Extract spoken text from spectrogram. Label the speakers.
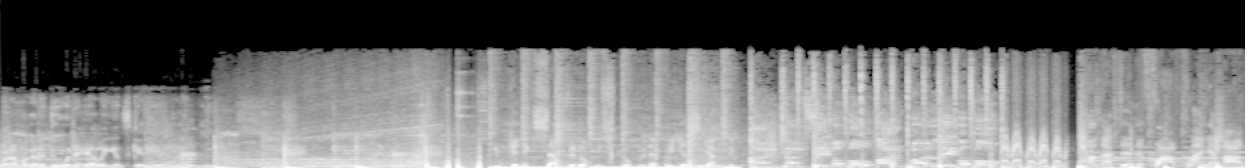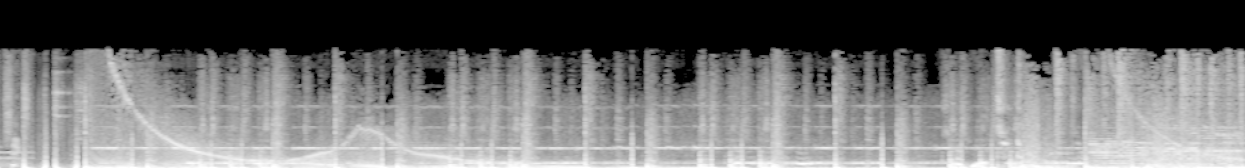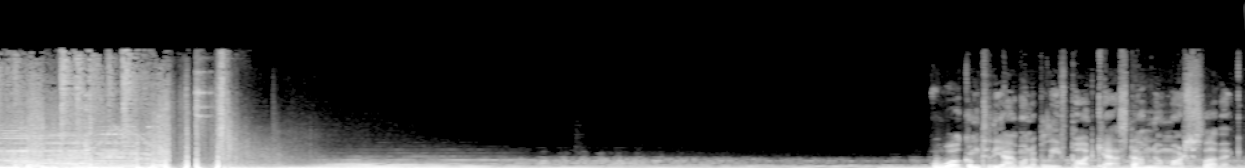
Speaker 1: What am I gonna do when the aliens get here?
Speaker 2: You can accept it or be stupid and be a skeptic.
Speaker 3: Inconceivable, unbelievable.
Speaker 2: Unidentified flying objects.
Speaker 4: I want Welcome to the I Want to Believe podcast. I'm Nomar Slevik.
